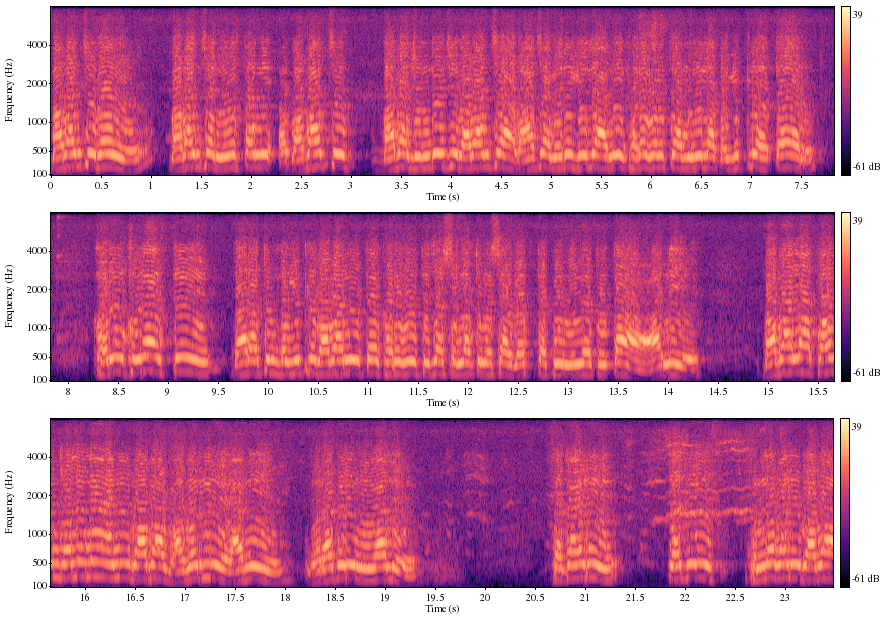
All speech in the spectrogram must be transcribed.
बाबांचे भाऊ बाबांच्या निवस्थानी बाबाचे बाबा जुंदेवजी बाबांच्या भाच्या घरी गेले आणि खरोखर त्या मुलीला बघितलं. तर खरोखरच ते दारातून बघितलं बाबाने तर खरोखर तिच्या शरीरातून असा रक्त पी निघत होता. आणि बाबाला पाहून झाले नाही आणि बाबा घाबरले आणि घराकडे निघाले. सकाळी त्याचे संध्याकाळी बाबा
